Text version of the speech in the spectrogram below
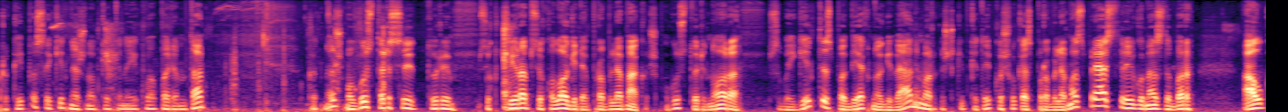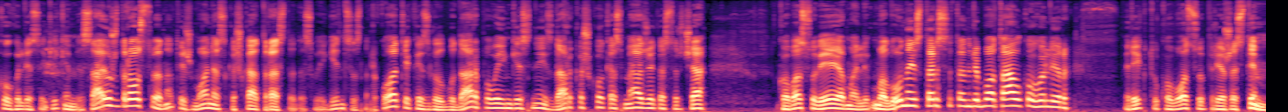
ar kaip pasakyti, nežinau, kiek jinai kuo paremta kad na, žmogus tarsi turi, čia yra psichologinė problema, kad žmogus turi norą svaigintis, pabėgti nuo gyvenimo ar kažkaip kitaip kažkokias problemas spręsti. Ir jeigu mes dabar alkoholį, sakykime, visai uždraustume, na, tai žmonės kažką atras, tada svaiginsis narkotikais, galbūt dar pavojingesniais, dar kažkokias medžiagas ir čia kova su vėjo malūnais tarsi ten ribota alkoholį ir reiktų kovoti su priežastim,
